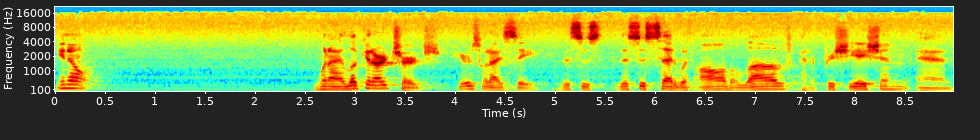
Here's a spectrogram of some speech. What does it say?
You know, when I look at our church, here's what I see. This is, this is said with all the love and appreciation and,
